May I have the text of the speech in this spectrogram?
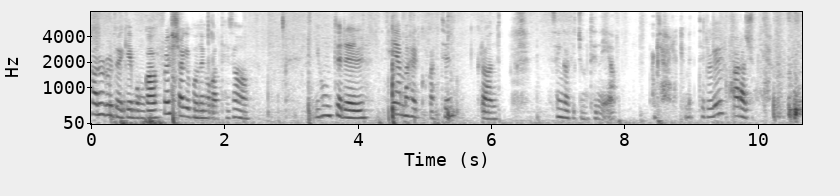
하루를 되게 뭔가 프레쉬하게 보낸 것 같아서 이 홈트를 해야만 할 것 같은 그런 생각이 좀 드네요 자 이렇게 매트를 깔아줍니다.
